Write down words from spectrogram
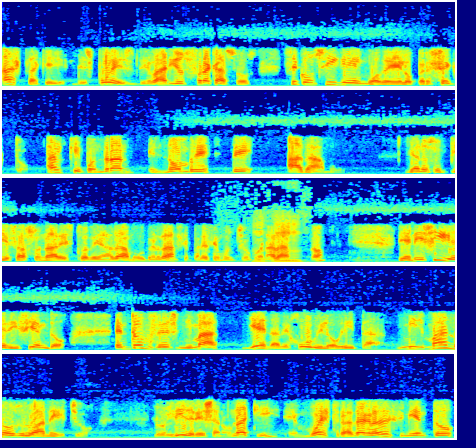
hasta que, después de varios fracasos, se consigue el modelo perfecto, al que pondrán el nombre de Adamu. Ya nos empieza a sonar esto de Adamu, ¿verdad? Se parece mucho con Adán, ¿no? Bien, y sigue diciendo, entonces Nimat, llena de júbilo, grita, mis manos lo han hecho. Los líderes Anunnaki, en muestra de agradecimiento,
